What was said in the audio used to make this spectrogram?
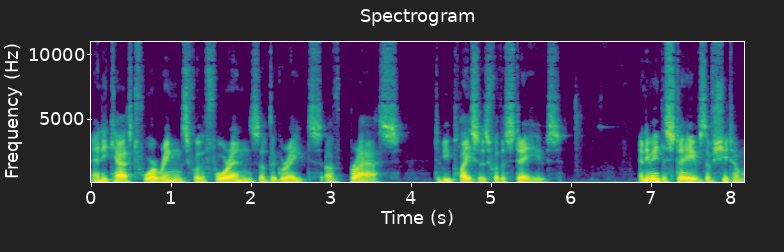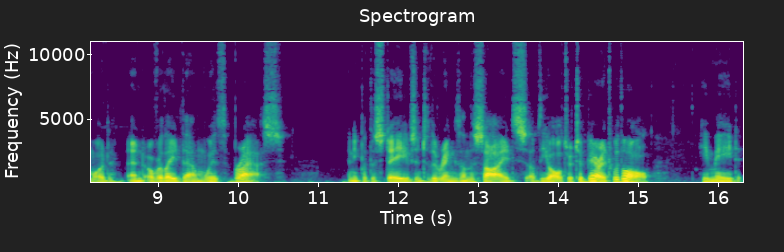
And he cast four rings for the four ends of the grate of brass to be places for the staves. And he made the staves of shittim wood, and overlaid them with brass. And he put the staves into the rings on the sides of the altar to bear it withal. He made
